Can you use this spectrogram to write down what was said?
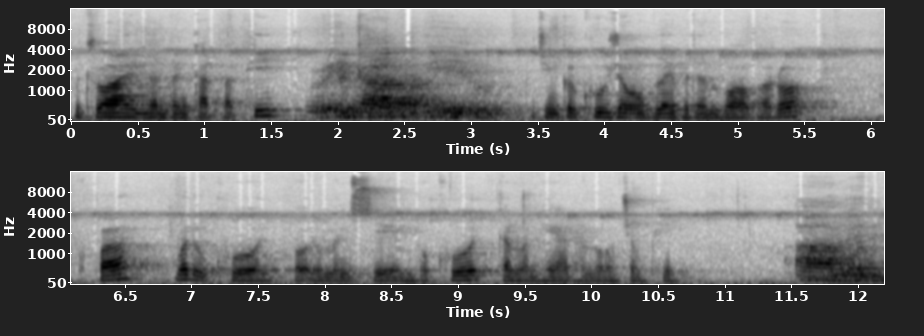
Utrain dan rengkat bapi. Kecing keku jang oblai badan bawa barok. Kupa Wadu kun Bawa man sim Bakut Kan man her halo jangpin Amen.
